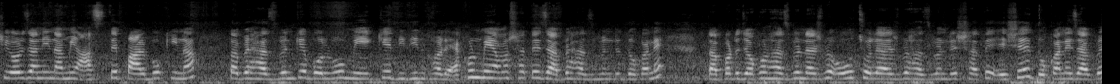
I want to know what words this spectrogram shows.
শিওর জানি না, আমি আসতে পারব কি না তবে হাজব্যান্ডকে বলব, মেয়েকে দিদির ঘরে, এখন মেয়ে আমার সাথে যাবে হাজব্যান্ডের দোকানে তারপরে যখন হাজব্যান্ড আসবে, ও চলে আসবে হাজব্যান্ডের সাথে এসে দোকানে যাবে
